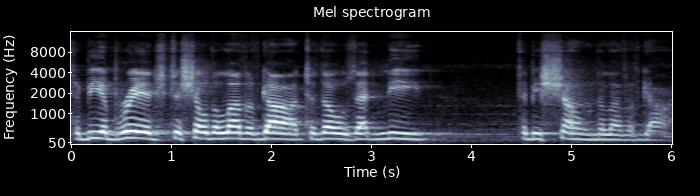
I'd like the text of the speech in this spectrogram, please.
to be a bridge to show the love of God to those that need to be shown the love of God.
